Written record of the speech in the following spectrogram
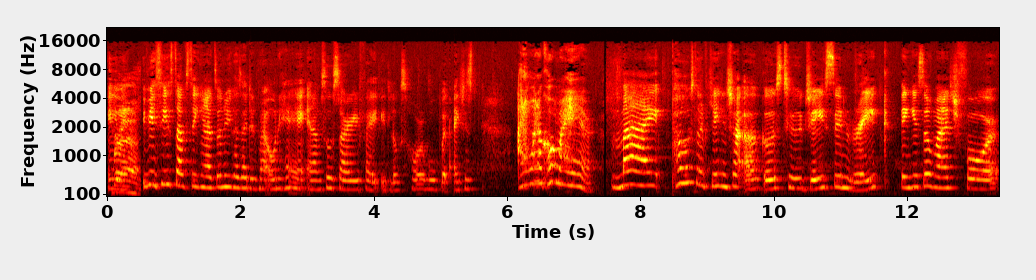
Anyway, Bruh. if you see stuff sticking out, it's only because I did my own hair and I'm so sorry if I, it looks horrible, but I just, I don't want to comb my hair. My post notification shout out goes to Jason Rake. Thank you so much for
